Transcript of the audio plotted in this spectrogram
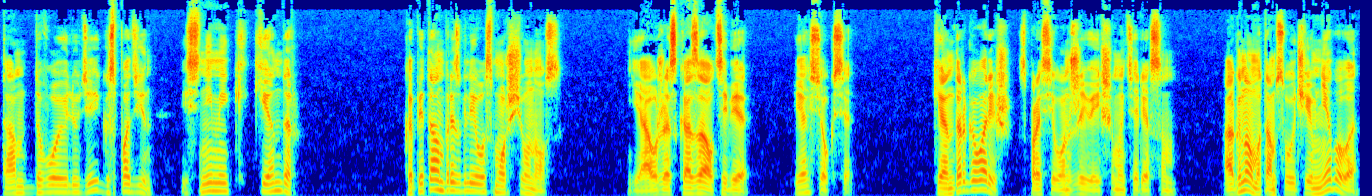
«Там двое людей, господин, и с ними Кендер». Капитан брезгливо сморщил нос. «Я уже сказал тебе...» И осекся. «Кендер, говоришь?» — спросил он живейшим интересом. «А гнома там случаем не было?»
